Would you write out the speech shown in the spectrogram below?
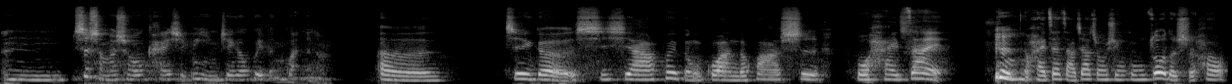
嗯，是什么时候开始运营这个绘本馆的呢？呃，这个西西亚绘本馆的话，是我还在 我还在早教中心工作的时候，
